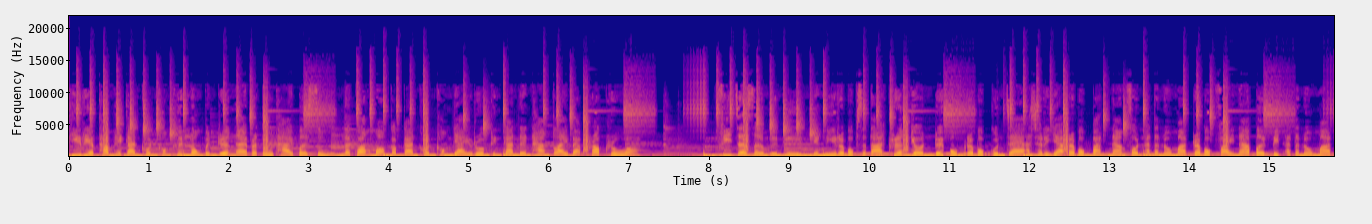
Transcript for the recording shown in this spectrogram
ที่เรียบทำให้การขนของขึ้นลงเป็นเรื่องง่ายประตูท้ายเปิดสูง และกว้างเหมาะกับการขนของใหญ่รวมถึงการเดินทางไกลแบบครอบครัว ฟีเจอร์เสริมอื่น ๆ ยังมีระบบสตาร์ทเครื่องยนต์ด้วยปุ่มระบบกุญแจอัจฉริยะระบบปัดน้ำฝนอัตโนมัติ ระบบไฟหน้าเปิดปิดอัตโนมัติ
